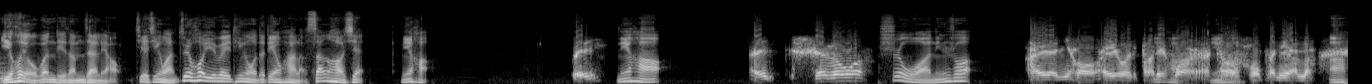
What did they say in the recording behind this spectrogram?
以后有问题咱们再聊。接今晚最后一位听友的电话了，三号线，你好，喂，你好，哎，先生吗？是我，您说哎呀，你好，哎呦，我打电话啊，你好打了好半天了。啊？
